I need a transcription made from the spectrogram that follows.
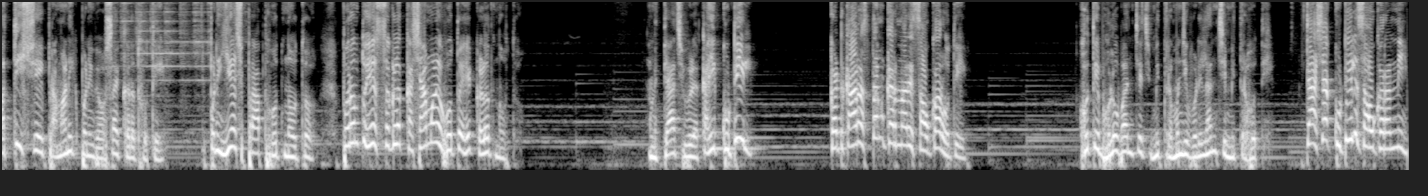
अतिशय प्रामाणिकपणे व्यवसाय करत होते. पण यश प्राप्त होत नव्हतं. परंतु हे सगळं कशामुळे होतं हे कळत नव्हतं. आणि त्याच वेळा काही कुटील कटकारस्थान करणारे सावकार होते. होते भोलोबांचेच मित्र म्हणजे वडिलांचे मित्र होते. त्या अशा कुटील सावकारांनी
